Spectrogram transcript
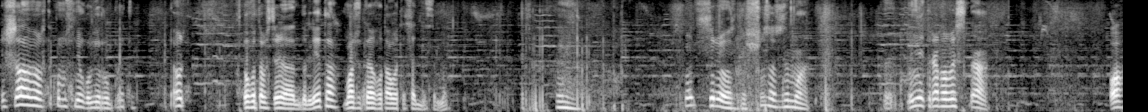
І що в такому снігу робити? Я от, хто готовся до літа, можете готуватися до зими. От серйозно, що за зима? Мені треба весна. О,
